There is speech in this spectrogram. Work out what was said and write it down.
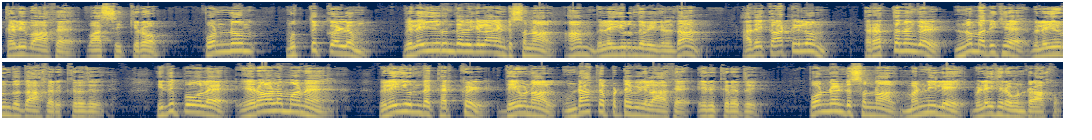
தெளிவாக வாசிக்கிறோம் பொன்னும் முத்துக்களும் விலையுறந்தவைகளா என்று சொன்னால் ஆம் விலையுறந்தவைகள்தான் அதை காட்டிலும் ரத்தனங்கள் இன்னும் அதிக விலையுறந்ததாக இருக்கிறது. இதுபோல ஏராளமான விலையுறந்த கற்கள் தேவனால் உண்டாக்கப்பட்டவைகளாக இருக்கிறது. பொன் என்று சொன்னால் மண்ணிலே விளைகிற ஒன்றாகும்.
